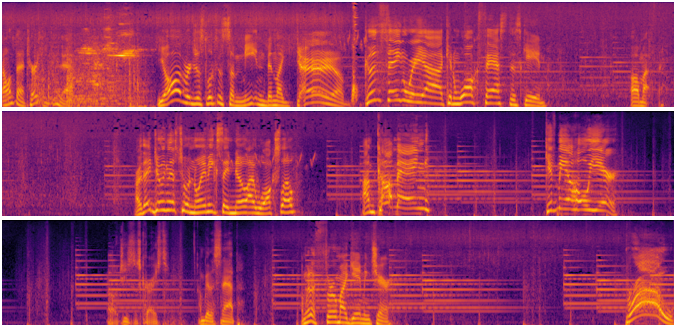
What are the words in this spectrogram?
I want that turkey. Do that. Y'all ever just looked at some meat and been like, damn. Good thing we uh, can walk fast this game. Oh my. Are they doing this to annoy me because they know I walk slow? I'm coming! Give me a whole year. Oh, Jesus Christ. I'm gonna snap. I'm gonna throw my gaming chair. Bro!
